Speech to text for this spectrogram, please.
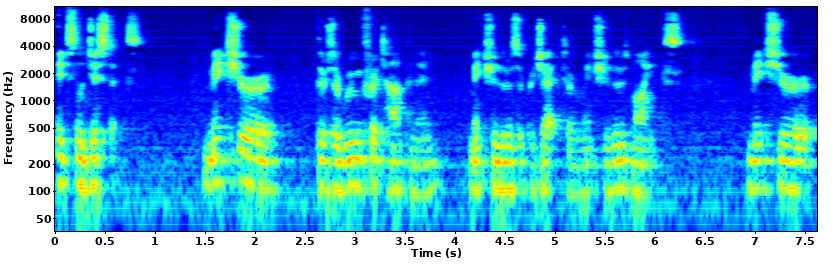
it's logistics. Make sure there's a room for it to happen in, make sure there's a projector, make sure there's mics, make sure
